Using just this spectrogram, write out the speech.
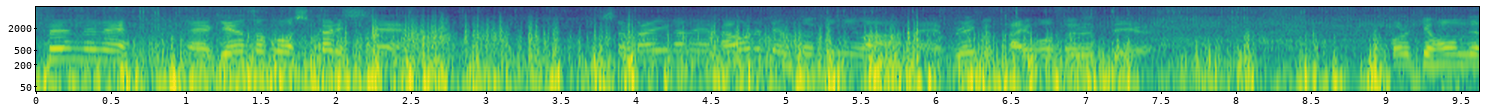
線で減速をしっかりして車体がね倒れてる時には、ねブレーキを解放するっていうこれ基本です。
